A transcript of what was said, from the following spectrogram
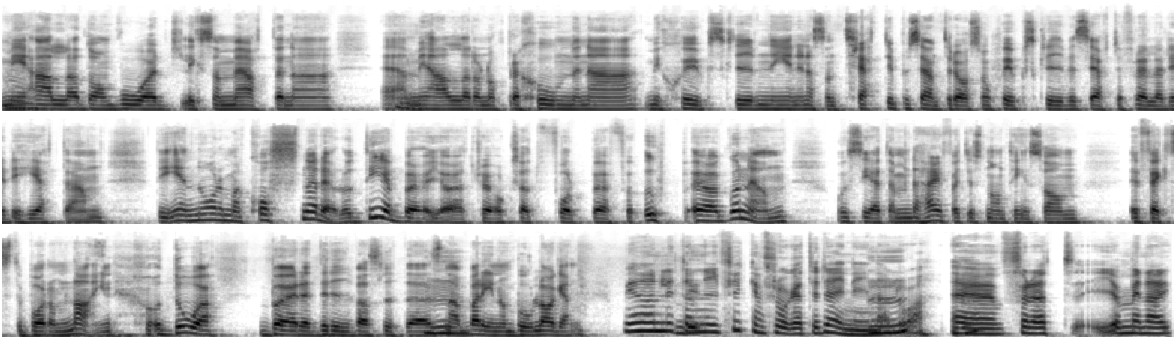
med mm. alla de vårdmötena, liksom, Eh, mm. med alla de operationerna, med sjukskrivningen. Det är nästan 30 procent idag som sjukskriver sig efter föräldraledigheten. Det är enorma kostnader och det börjar göra tror jag också att folk börjar få upp ögonen och se att men det här är faktiskt någonting som affects the bottom line. Och då börjar det drivas lite mm. snabbare inom bolagen. Vi har en liten nyfiken fråga till dig Nina. Mm. Då. Mm. för att jag menar,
